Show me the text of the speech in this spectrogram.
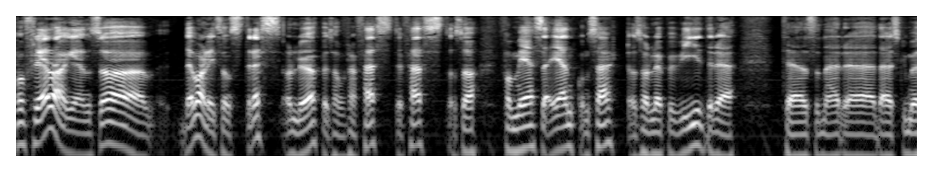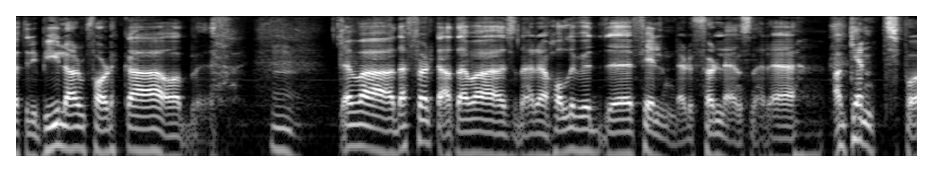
på fredagen så Det var litt sånn stress å løpe sånn fra fest til fest, og så få med seg én konsert, og så løpe videre til sånn der eh, der jeg skulle møte de Bylarm-folka, og mm. det var, Der følte jeg at det var sånn Hollywood-film der du følger en sånn agent på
